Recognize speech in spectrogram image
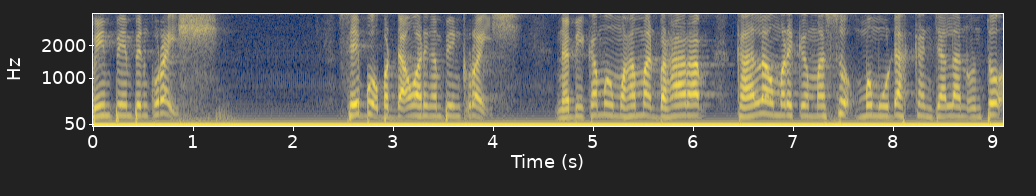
pemimpin-pemimpin Quraisy sibuk berdakwah dengan pemimpin Quraisy. Nabi kamu Muhammad berharap kalau mereka masuk memudahkan jalan untuk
